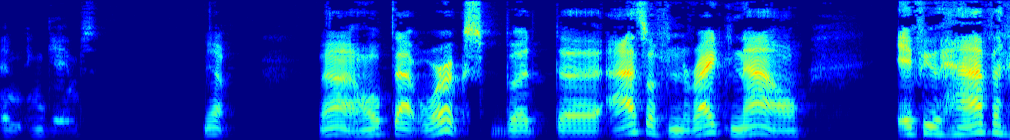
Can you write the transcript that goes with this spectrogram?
in, in games. Yeah, I hope that works. But uh, as of right now, if you haven't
